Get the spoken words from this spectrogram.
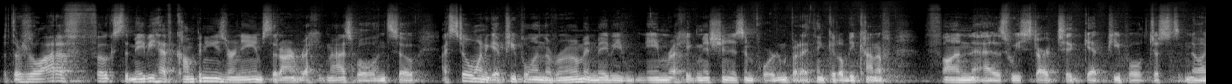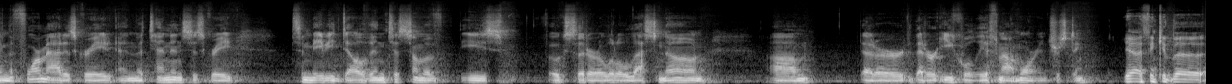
but there's a lot of folks that maybe have companies or names that aren't recognizable. And so I still want to get people in the room, and maybe name recognition is important, but I think it'll be kind of fun as we start to get people just knowing the format is great and the attendance is great to maybe delve into some of these folks that are a little less known um, that are that are equally if not more interesting Yeah, I think the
